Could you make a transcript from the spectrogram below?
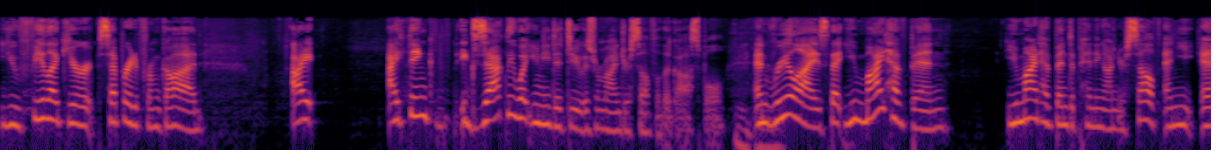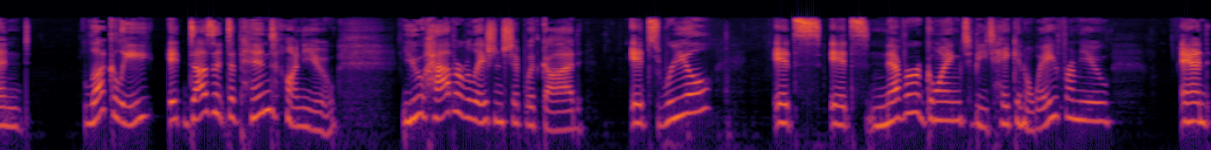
you feel like you're separated from God, I I think exactly what you need to do is remind yourself of the gospel mm-hmm. and realize that you might have been you might have been depending on yourself and you, and luckily it doesn't depend on you. You have a relationship with God. It's real. It's it's never going to be taken away from you. And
